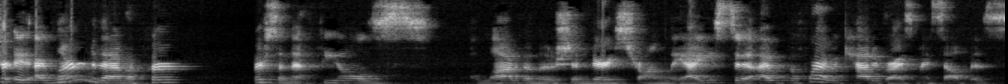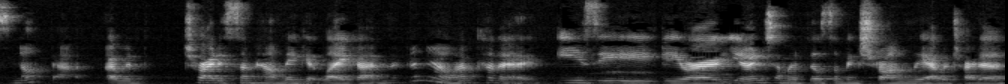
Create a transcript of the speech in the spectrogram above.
I learned that I'm a per- person that feels a lot of emotion very strongly. I used to I, before I would categorize myself as not that. I would try to somehow make it like I'm don't know I'm kind of easy or you know anytime I feel something strongly I would try to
